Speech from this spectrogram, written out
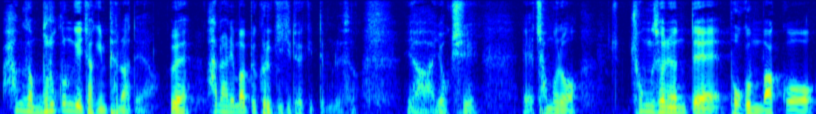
항상 무릎 꿇는 게 자기 편하대요. 왜? 하나님 앞에 그렇게 기도했기 때문에. 그래서 야 역시 예, 참으로 청소년 때 복음 받고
